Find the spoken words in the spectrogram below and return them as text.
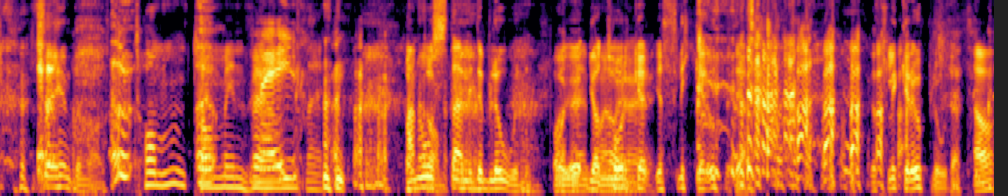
Säg inte något. Tom, Tom min vän. Nej. Han hostar lite blod. på Och jag, jag torkar, jag slickar upp det. Jag slickar upp blodet. Ja.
